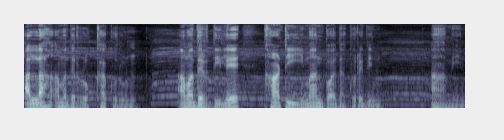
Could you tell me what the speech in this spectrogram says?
আল্লাহ আমাদের রক্ষা করুন, আমাদের দিলে খাঁটি ইমান পয়দা করে দিন। আমিন।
